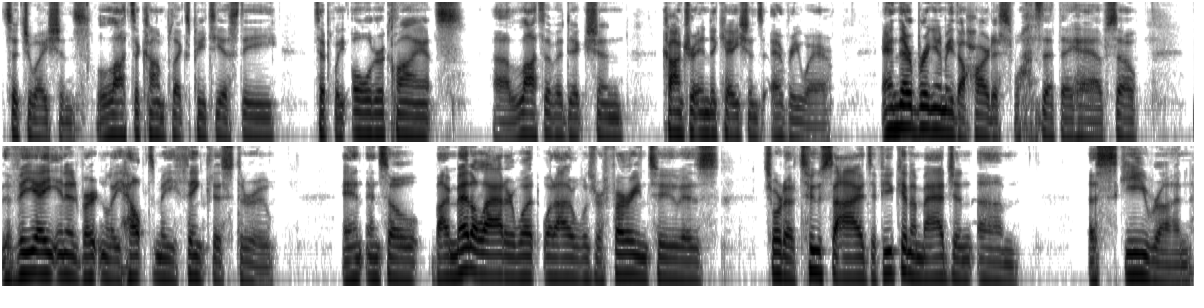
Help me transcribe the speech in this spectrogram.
situations, lots of complex PTSD, typically older clients, uh, lots of addiction, contraindications everywhere, and they're bringing me the hardest ones that they have. So the VA inadvertently helped me think this through. And, and so by meta ladder, what, what I was referring to is sort of two sides. If you can imagine um, a ski run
